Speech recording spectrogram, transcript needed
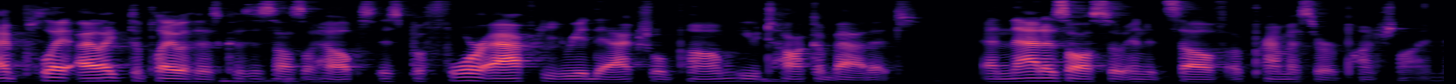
I play I like to play with this because this also helps is before after you read the actual poem you talk about it and that is also in itself a premise or a punchline.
